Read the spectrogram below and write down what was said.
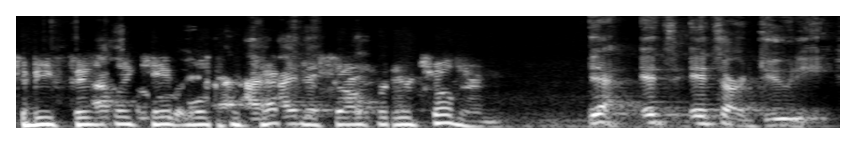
To be physically Absolutely. capable to protect I, I yourself or your children. Yeah, it's it's our duty,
